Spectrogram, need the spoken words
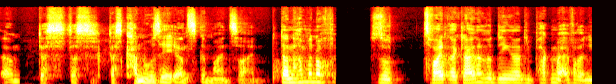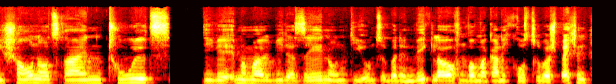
ähm, das, das, das kann nur sehr ernst gemeint sein. Dann haben wir noch so zwei, drei kleinere Dinge, die packen wir einfach in die Show Notes rein. Tools, die wir immer mal wieder sehen und die uns über den Weg laufen, wollen wir gar nicht groß drüber sprechen.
